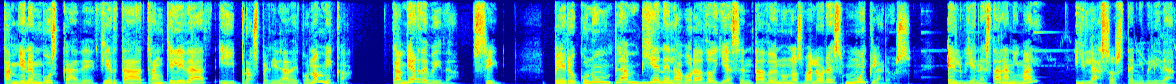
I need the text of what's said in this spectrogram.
también en busca de cierta tranquilidad y prosperidad económica. Cambiar de vida, pero con un plan bien elaborado y asentado en unos valores muy claros, el bienestar animal y la sostenibilidad.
